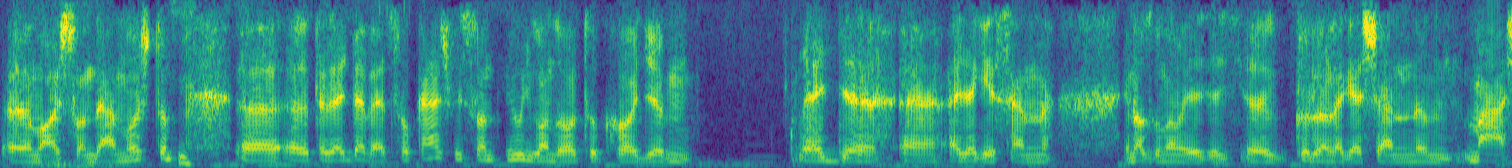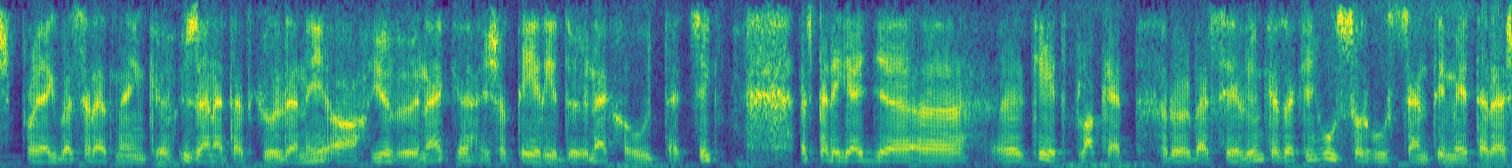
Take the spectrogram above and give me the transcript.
uh, Mars szondán most. Uh, ez egy bevett szokás, viszont mi úgy gondoltuk, hogy um, egy, uh, egy egészen én azt gondolom, hogy egy, egy különlegesen más projektbe szeretnénk üzenetet küldeni a jövőnek és a téridőnek, ha úgy tetszik. Ez pedig egy két plakettről beszélünk, ezek egy 20x20 cm-es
